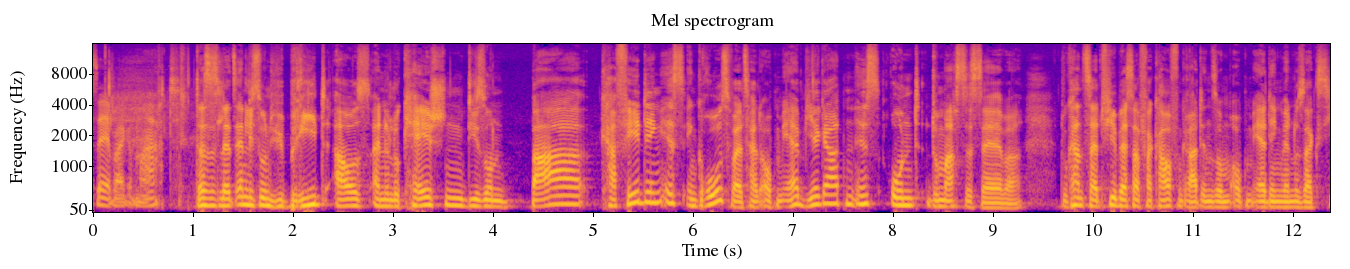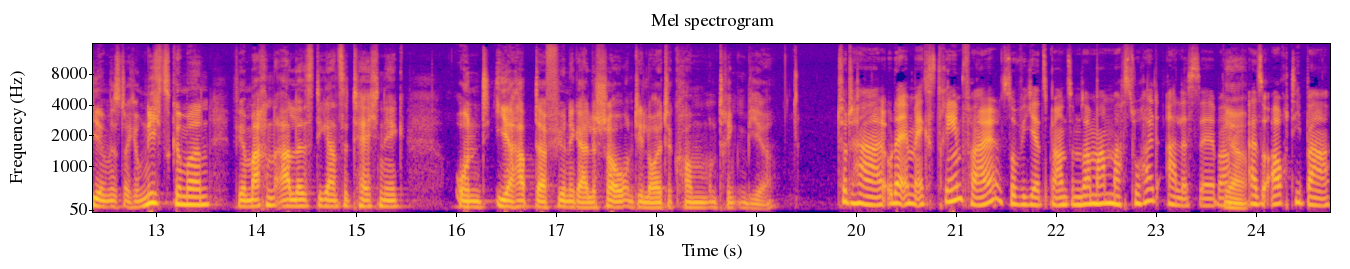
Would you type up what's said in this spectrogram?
selber gemacht. Das ist letztendlich so ein Hybrid aus einer Location, die so ein Bar-Café-Ding ist, in groß, weil es halt Open-Air-Biergarten ist und du machst es selber. Du kannst halt viel besser verkaufen, gerade in so einem Open-Air-Ding, wenn du sagst, hier, ihr müsst euch um nichts kümmern, wir machen alles, die ganze Technik und ihr habt dafür eine geile Show und die Leute kommen und trinken Bier. Total. Oder im Extremfall, so wie jetzt bei uns im Sommer, machst du halt alles selber. Ja. Also auch die Bar.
